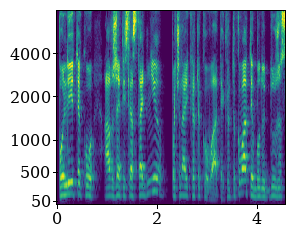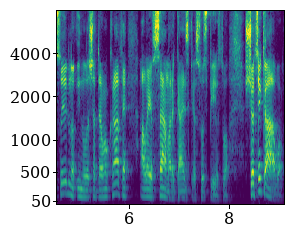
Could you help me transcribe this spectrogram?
Політику, а вже після 100 днів починають критикувати. Критикувати будуть дуже сильно і не лише демократи, але й все американське суспільство. Що цікаво,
